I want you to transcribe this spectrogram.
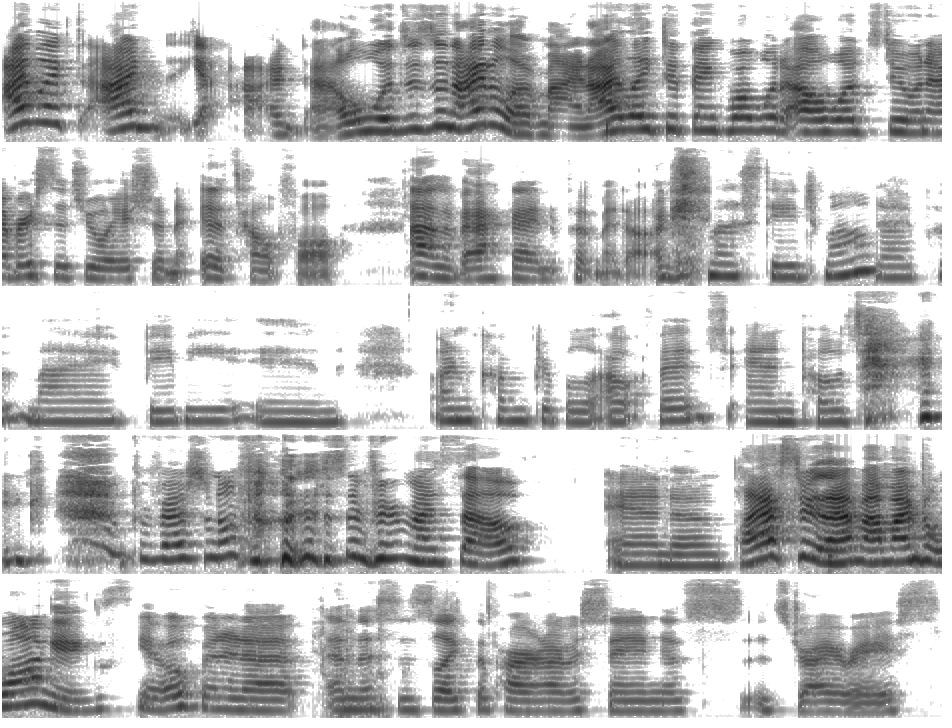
I liked, I yeah, Elle Woods is an idol of mine. I like to think, "What would Elle Woods do in every situation?" It's helpful. On the back, I had to put my dog. I'm a stage mom. I put my baby in uncomfortable outfits and pose like professional photos of her myself and um, plaster them on my belongings. You open it up, and this is like the part I was saying is it's dry erase.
